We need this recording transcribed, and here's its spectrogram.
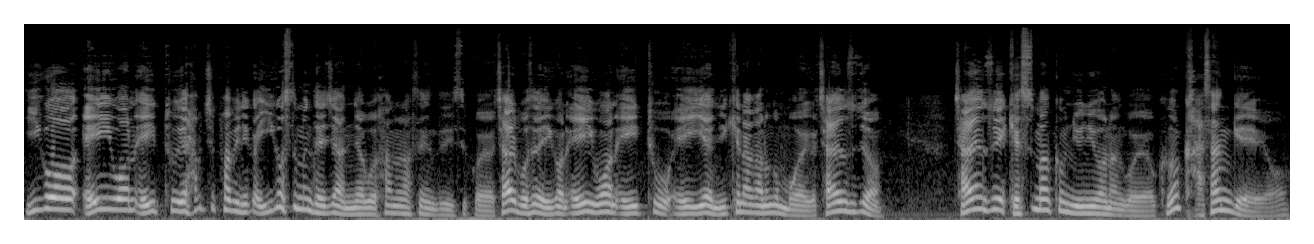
이거 A1, A2의 합집합이니까 이거 쓰면 되지 않냐고 하는 학생들이 있을 거예요. 잘 보세요. 이건 A1, A2, AN 이렇게 나가는 건 뭐예요? 자연수죠. 자연수의 개수만큼 유니언한 거예요. 그건 가산계예요.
